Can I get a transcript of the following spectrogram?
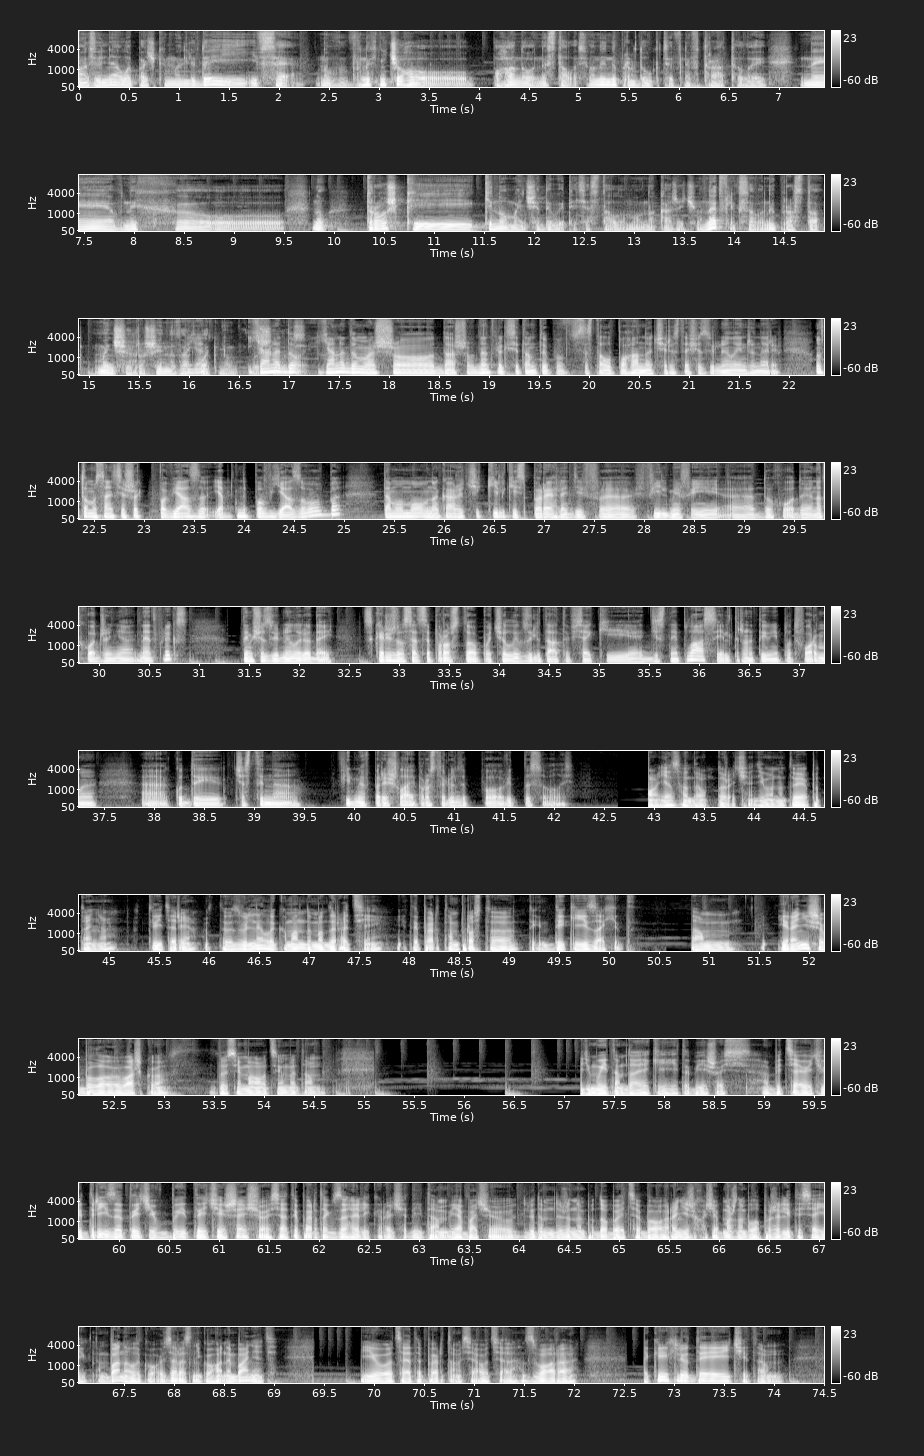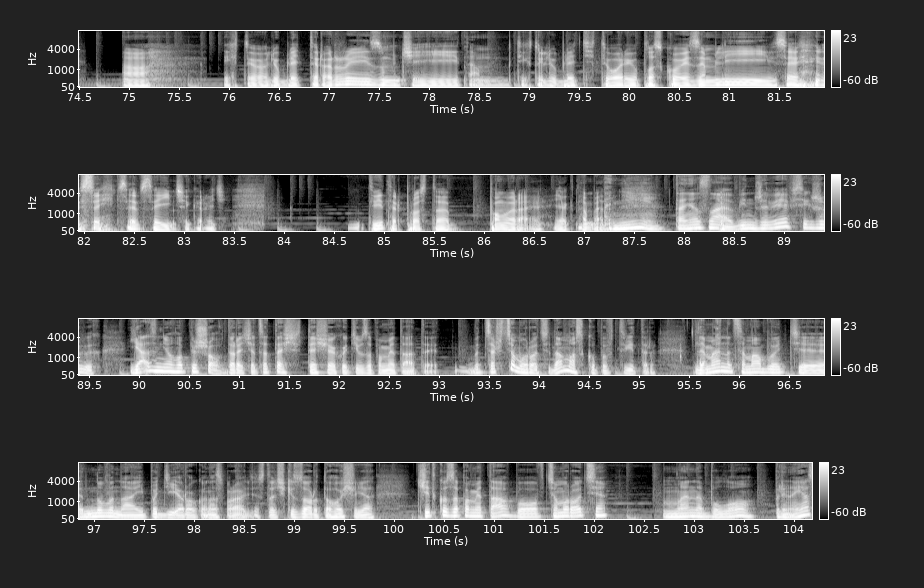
Звільняли пачками людей і все. Ну, В них нічого поганого не сталося. Вони не продуктів не втратили, не в них ну, трошки кіно менше дивитися стало, мовно кажучи. У Netflix вони просто менше грошей на зарплатню. Я, я не я не думаю, що да, що в Netflix там, типу, все стало погано через те, що звільнили інженерів. Ну, в тому сенсі, що пов'язав, я б не пов'язував би. Там, умовно кажучи, кількість переглядів е, фільмів і е, доходи надходження Netflix, тим, що звільнили людей. Скоріше за все, це просто почали взлітати всякі Disney Plus і альтернативні платформи, е, куди частина фільмів перейшла, і просто люди повідписувались. О, я згадав, до речі, Діма, на твоє питання. В Твіттері звільнили команду модерації, і тепер там просто ти, дикий захід. Там і раніше було важко з усіма оцими там людьми, там, да, які тобі щось обіцяють відрізати, чи вбити, чи ще щось, а тепер так взагалі. коротше, І там я бачу, людям дуже не подобається, бо раніше хоча б можна було пожалітися, їх там банили когось, зараз нікого не банять. І оце тепер там вся оця звара таких людей, чи там а, тих, хто люблять тероризм, чи там ті, хто люблять теорію плоскої землі, і все все, все, все інше. коротше. Твіттер просто помирає, як на мене. Та ні, та не знаю, він живе всіх живих. Я з нього пішов. До речі, це те, те, що я хотів запам'ятати. Це ж в цьому році, да, Маск купив Твіттер. Для мене це, мабуть, е, новина і подія року, насправді, з точки зору того, що я чітко запам'ятав, бо в цьому році в мене було. Блін, а я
